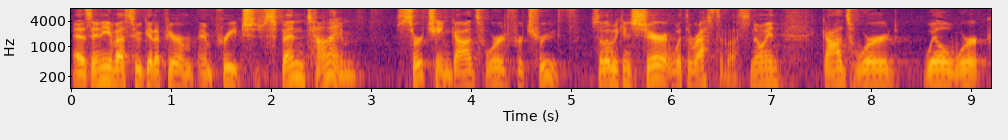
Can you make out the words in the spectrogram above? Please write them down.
as any of us who get up here and preach, spend time searching God's word for truth so that we can share it with the rest of us, knowing God's word will work.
